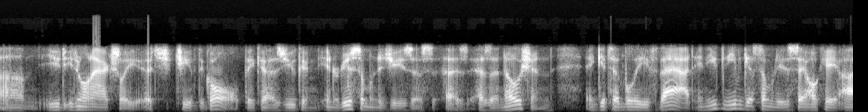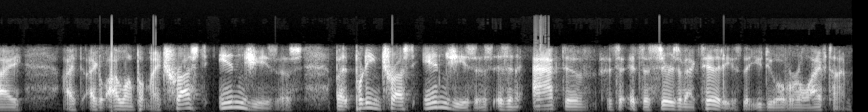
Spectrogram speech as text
um, you, you don't actually achieve the goal because you can introduce someone to Jesus as as a notion and get to believe that, and you can even get somebody to say, okay, I. I, I, I want to put my trust in Jesus, but putting trust in Jesus is an active. It's a, it's a series of activities that you do over a lifetime.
